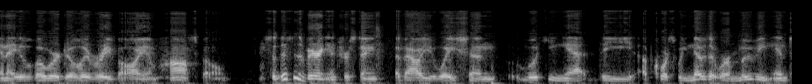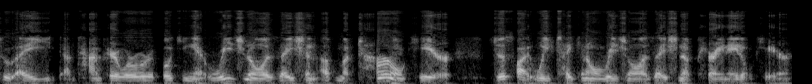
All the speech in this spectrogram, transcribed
in a lower delivery volume hospital. So this is a very interesting evaluation looking at the, of course, we know that we're moving into a, a time period where we're looking at regionalization of maternal care just like we've taken on regionalization of perinatal care.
